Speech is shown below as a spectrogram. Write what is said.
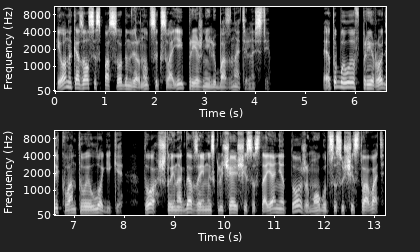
и он оказался способен вернуться к своей прежней любознательности. Это было в природе квантовой логики, то, что иногда взаимоисключающие состояния тоже могут сосуществовать.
